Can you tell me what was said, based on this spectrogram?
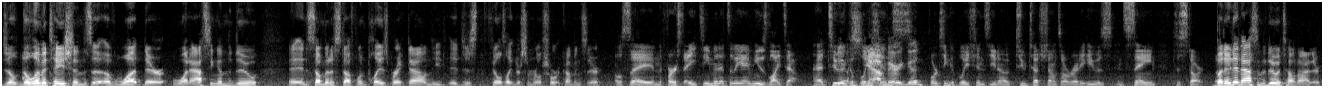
the, the limitations of what they're one asking him to do and some of the stuff when plays break down, he, it just feels like there's some real shortcomings there. I'll say in the first 18 minutes of the game, he was lights out. Had two Yes. incompletions. Yeah, very good. 14 completions, you know, two touchdowns already. He was insane to start. But they didn't ask him to do a ton either.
